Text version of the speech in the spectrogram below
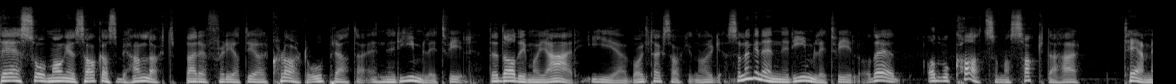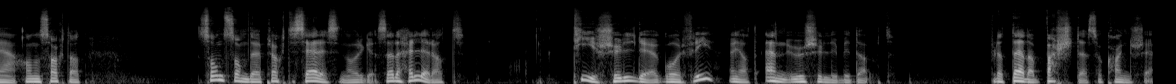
det er så mange saker som blir henlagt bare fordi at de har klart å opprette en rimelig tvil. Det er da de må gjøre i en voldtektssak i Norge. Så lenge det er en rimelig tvil, og det er advokat som har sagt det her til meg. Han har sagt at sånn som det praktiseres i Norge, så er det heller at ti skyldige går fri, enn at én uskyldig blir dømt. For det er det verste som kan skje.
